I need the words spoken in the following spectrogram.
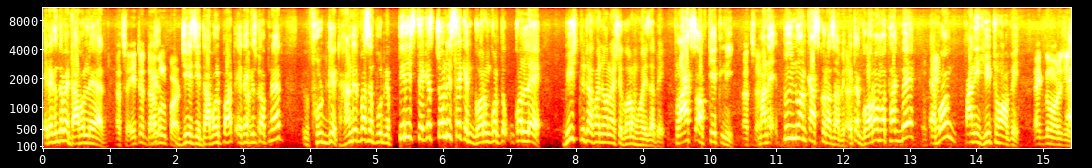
এটা কিন্তু ভাই ডাবল লেয়ার আচ্ছা এটা ডাবল পার্ট জি জি ডাবল পার্ট এটা কিন্তু আচ্ছা। আপনার food grade hundred percent food grade তিরিশ থেকে চল্লিশ সেকেন্ড গরম করতে করলে বিশ লিটার পানি অনায়াসে গরম হয়ে যাবে। ফ্লাক্স অফ কেটলি আচ্ছা। মানে টু ইন ওয়ান কাজ করা যাবে। এটা গরমও থাকবে এবং পানি হিট হবে। একদম অরিজিনাল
